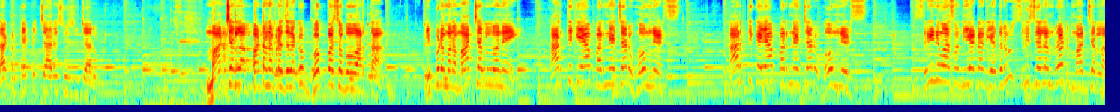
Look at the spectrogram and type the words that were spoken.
డాక్టర్ కేపీ చారి సూచించారు. మాచర్ల పట్టణ ప్రజలకు గొప్ప శుభవార్త. ఇప్పుడు మన మాచర్లోనే Karthikeya furniture home needs. Karthikeya furniture home needs. Srinivasa theatre ఎదురు Srisailam road Macherla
